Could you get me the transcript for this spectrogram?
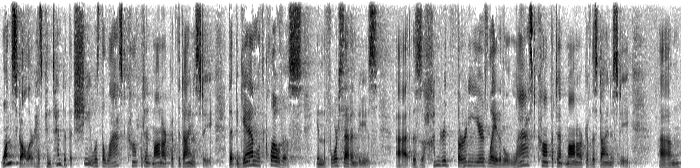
One scholar has contended that she was the last competent monarch of the dynasty that began with Clovis in the 470s. Uh, this is 130 years later, the last competent monarch of this dynasty. Um,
